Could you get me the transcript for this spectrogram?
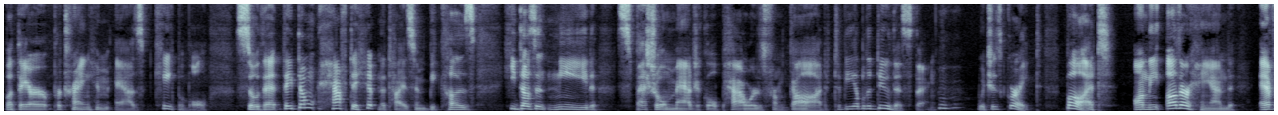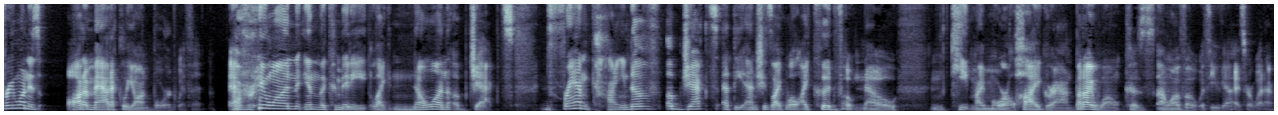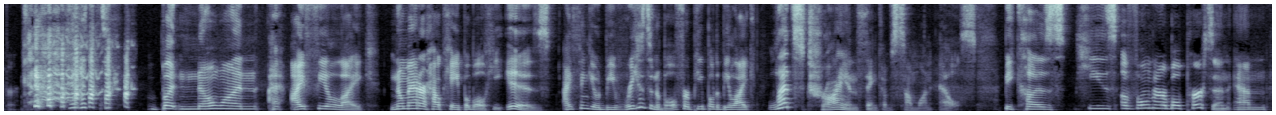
but they are portraying him as capable so that they don't have to hypnotize him because he doesn't need special magical powers from God to be able to do this thing Mhm. which is great. But on the other hand, everyone is automatically on board with it. Everyone in the committee, like, no one objects. Fran kind of objects at the end. She's like, Well, I could vote no and keep my moral high ground, but I won't because I want to vote with you guys or whatever. but no one, I, I feel like, no matter how capable he is, I think it would be reasonable for people to be like, let's try and think of someone else because he's a vulnerable person and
